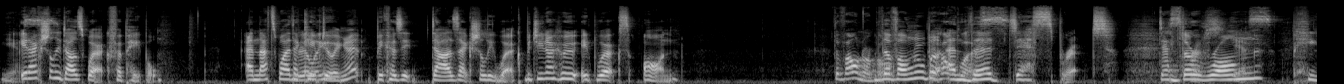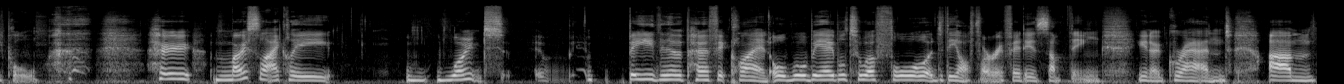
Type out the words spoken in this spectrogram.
yes. it actually does work for people. And that's why they really? keep doing it because it does actually work. But do you know who it works on? the vulnerable, the vulnerable, the and the desperate, desperate the wrong yes. people who most likely won't be the perfect client or will be able to afford the offer if it is something you know grand um,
